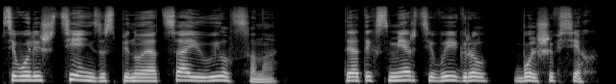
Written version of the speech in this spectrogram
Всего лишь тень за спиной отца и Уилсона. Ты от их смерти выиграл больше всех».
